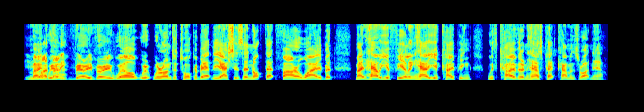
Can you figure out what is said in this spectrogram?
Mate, Hi, we're buddy. very, very well. We're, we're on to talk about the Ashes. They're not that far away. But, mate, how are you feeling? How are you coping with COVID? And how's Pat Cummins right now?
